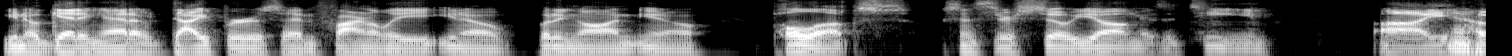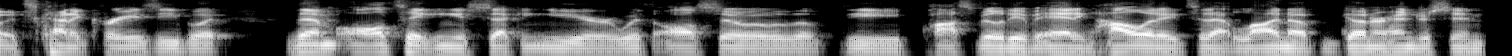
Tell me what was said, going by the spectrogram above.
you know getting out of diapers and finally you know putting on you know pull ups since they're so young as a team. Uh, you know, it's kind of crazy, but them all taking a second year with also the, the possibility of adding Holliday to that lineup, Gunnar Henderson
